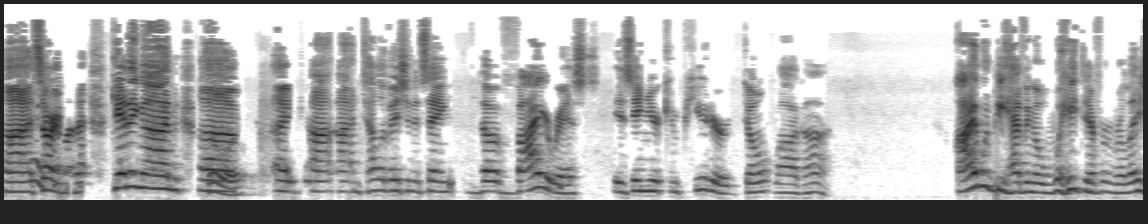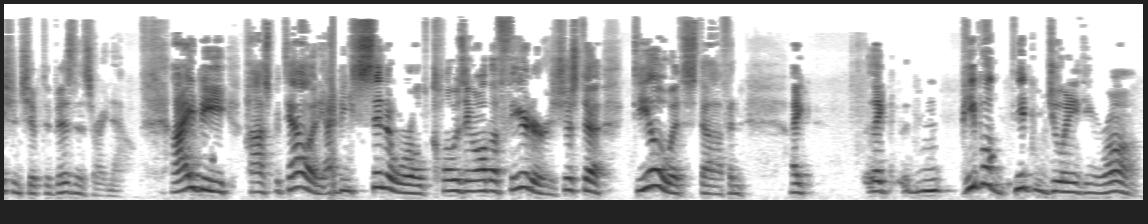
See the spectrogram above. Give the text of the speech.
uh, sorry about that getting on uh, uh, on television and saying the virus is in your computer don't log on I would be having a way different relationship to business right now. I'd be hospitality. I'd be Cineworld closing all the theaters just to deal with stuff. And like like people didn't do anything wrong.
